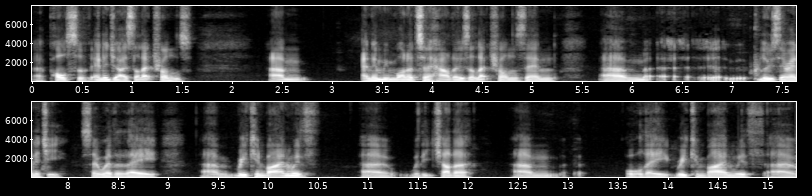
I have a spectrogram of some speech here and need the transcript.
a pulse of energized electrons. Um, and then we monitor how those electrons then um, uh, lose their energy. So whether they um, recombine with uh, with each other, um, or they recombine with, uh,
